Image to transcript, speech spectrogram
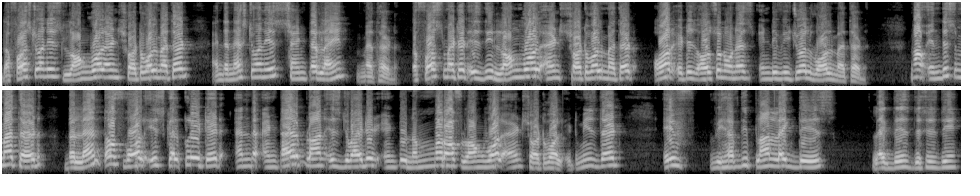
The first one is long wall and short wall method and the next one is center line method. The first method is the long wall and short wall method or it is also known as individual wall method. Now in this method the length of wall is calculated and the entire plan is divided into number of long wall and short wall. It means that if we have the plan like this, like this, this is the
